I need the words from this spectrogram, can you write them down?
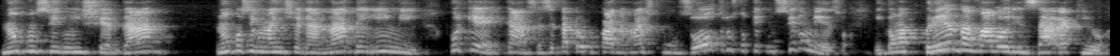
Não consigo enxergar, não consigo mais enxergar nada em, em mim. Por quê, Cássia? Você está preocupada mais com os outros do que consigo mesmo. Então, aprenda a valorizar aquilo.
